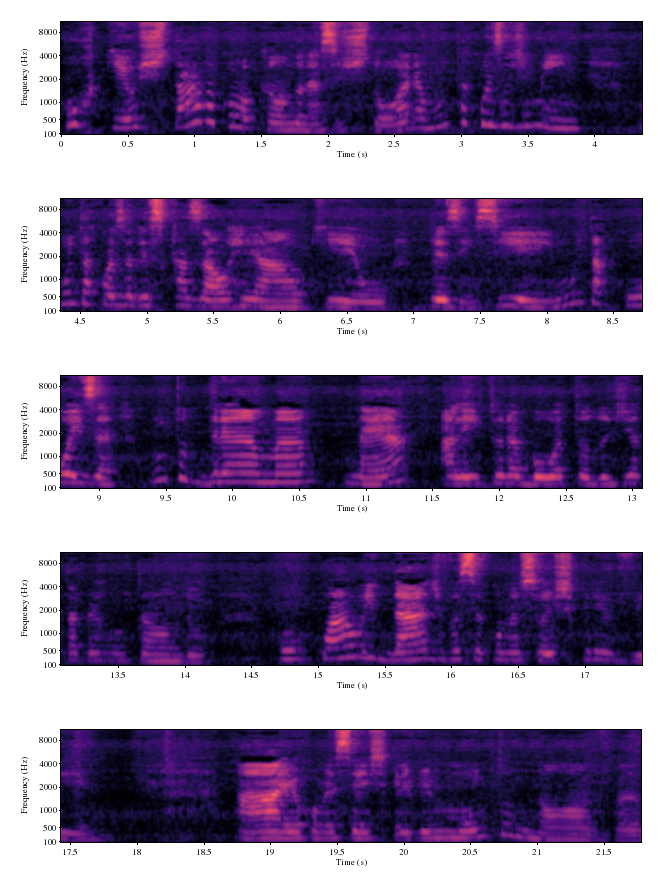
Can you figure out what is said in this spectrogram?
porque eu estava colocando nessa história muita coisa de mim, muita coisa desse casal real que eu presenciei, muita coisa, muito drama, né? A leitura boa todo dia tá perguntando com qual idade você começou a escrever? Ah, eu comecei a escrever muito nova.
